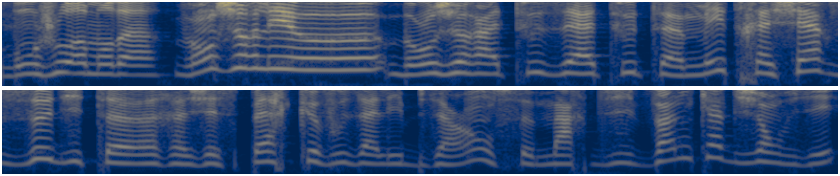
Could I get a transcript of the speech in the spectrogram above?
Bonjour Amanda. Bonjour Léo. Bonjour à tous et à toutes mes très chers auditeurs. J'espère que vous allez bien en ce mardi 24 janvier.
